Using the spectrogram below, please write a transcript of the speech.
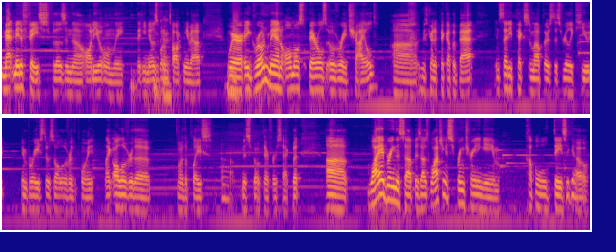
Matt made a face for those in the audio only that he knows what I'm talking about, where a grown man almost barrels over a child uh, who's trying to pick up a bat. Instead, he picks him up. There's this really cute embrace that was all over the point, like all over the or the place. Uh, misspoke there for a sec, but uh, why I bring this up is I was watching a spring training game a couple days ago,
